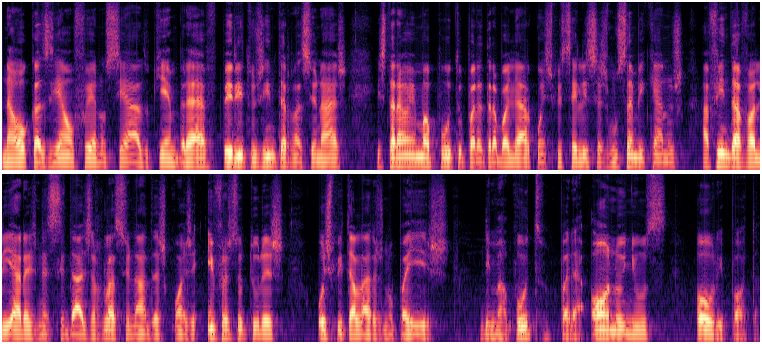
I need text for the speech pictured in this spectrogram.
Na ocasião, foi anunciado que em breve peritos internacionais estarão em Maputo para trabalhar com especialistas moçambicanos a fim de avaliar as necessidades relacionadas com as infraestruturas hospitalares no país. De Maputo, para ONU News, Ouripota.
